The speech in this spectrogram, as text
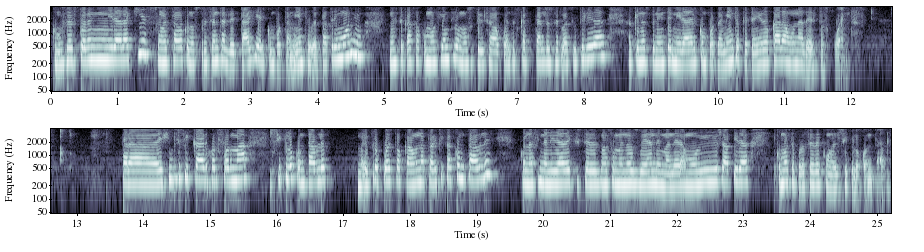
como ustedes pueden mirar aquí, es un estado que nos presenta el detalle, el comportamiento del patrimonio. En este caso, como ejemplo, hemos utilizado cuentas capital, reservas y utilidad. Aquí nos permite mirar el comportamiento que ha tenido cada una de estas cuentas. Para ejemplificar de mejor forma el ciclo contable, me he propuesto acá una práctica contable con la finalidad de que ustedes más o menos vean de manera muy rápida cómo se procede con el ciclo contable.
